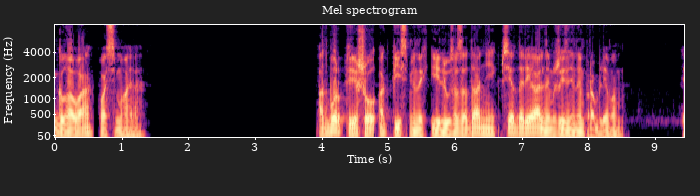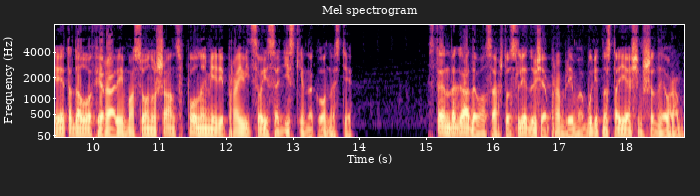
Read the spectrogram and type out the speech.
Глава восьмая Отбор перешел от письменных и иллюза заданий к псевдореальным жизненным проблемам. И это дало Феррари и Масону шанс в полной мере проявить свои садистские наклонности. Стэн догадывался, что следующая проблема будет настоящим шедевром.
